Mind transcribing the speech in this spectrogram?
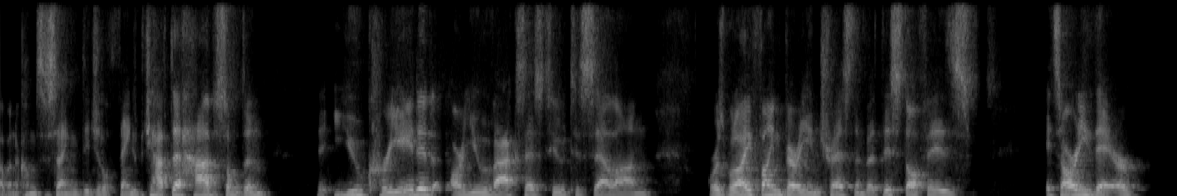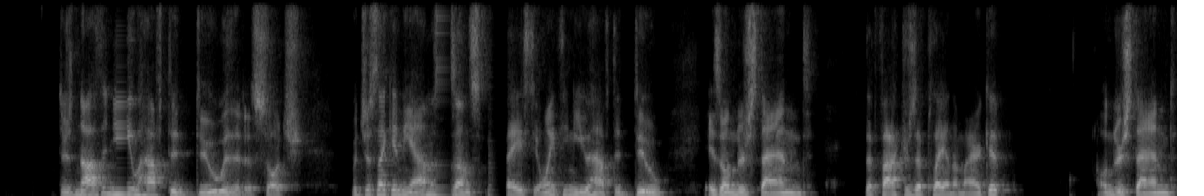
Uh, when it comes to selling digital things but you have to have something that you created or you have access to to sell on. Whereas what i find very interesting about this stuff is it's already there. There's nothing you have to do with it as such but just like in the amazon space the only thing you have to do is understand the factors that play in the market, understand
